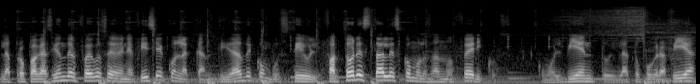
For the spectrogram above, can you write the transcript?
la propagación del fuego se beneficia con la cantidad de combustible. Factores tales como los atmosféricos, como el viento y la topografía,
